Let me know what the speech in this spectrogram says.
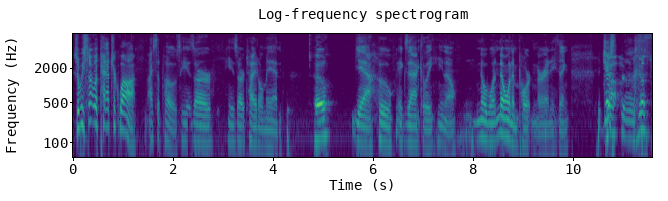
Should we start with Patrick Roy? I suppose he is our He's our title man. Who? Yeah, who exactly? You know, no one, no one important or anything. Just, uh, just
